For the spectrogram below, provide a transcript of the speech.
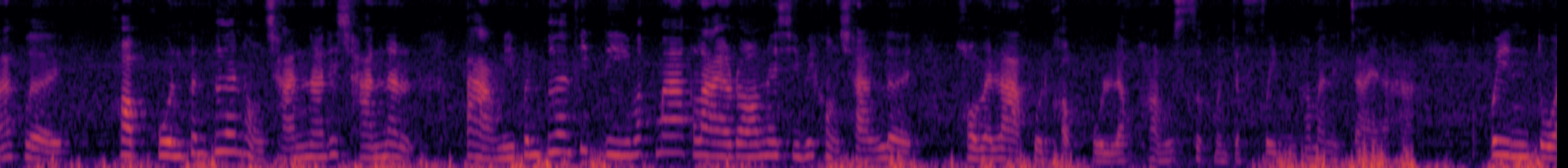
มากเลย ขอบคุณเพื่อนๆของฉันนะที่ฉันน่ะต่างมีเพื่อนๆที่ดีมากๆรายล้อมในชีวิตของฉันเลย พอเวลาคุณขอบคุณแล้วความรู้สึกมันจะฟินเข้ามาในใจนะคะ ฟินตัว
